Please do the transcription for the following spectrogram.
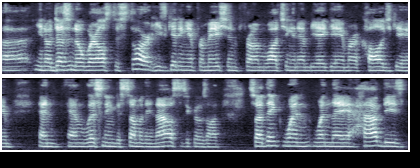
uh, you know, doesn't know where else to start, he's getting information from watching an NBA game or a college game and and listening to some of the analysis that goes on. So I think when when they have these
